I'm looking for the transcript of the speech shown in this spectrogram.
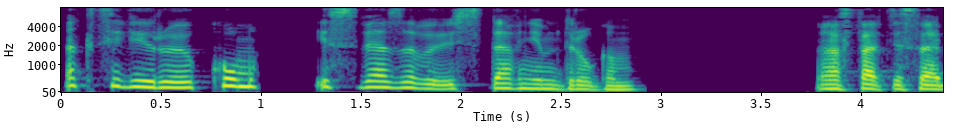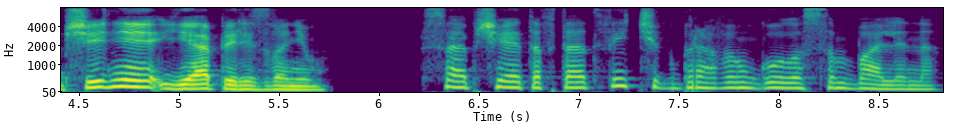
активирую ком и связываюсь с давним другом. «Оставьте сообщение, я перезвоню», — сообщает автоответчик бравым голосом Балина.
